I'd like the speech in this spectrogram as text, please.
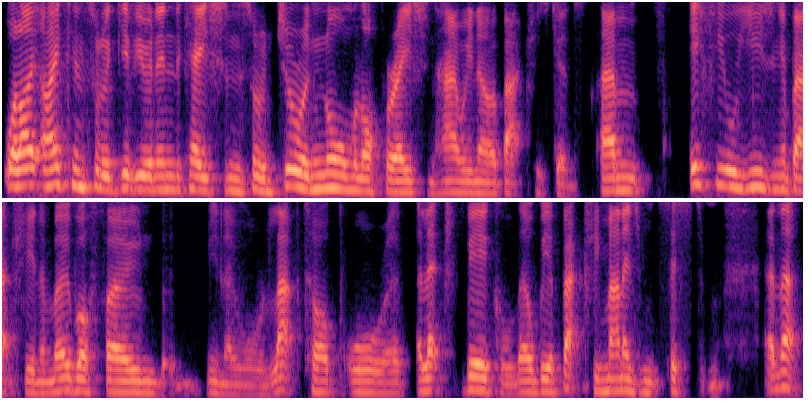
Well, I, I, can sort of give you an indication, sort of during normal operation, how we know a battery's good. Um, if you're using a battery in a mobile phone, you know, or a laptop or an electric vehicle, there'll be a battery management system, and that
